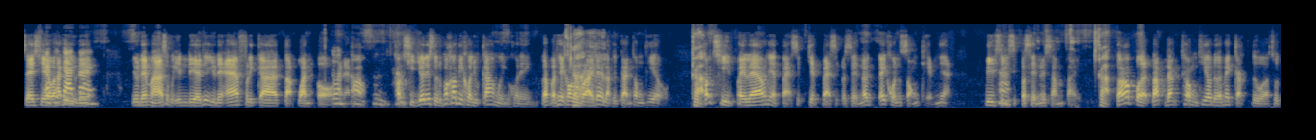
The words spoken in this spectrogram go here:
เซเชลแอฟริฮะกาที่อยู่ในใต้อยู่ในมหาสมุทรอินเดียที่อยู่ในแอฟริกาตะวันออกตะวันนะอครัอบกอืมเขาฉีดเยอะที่สุดเพราะเขามีคนอยู่เก้าหมื่นกว่าคนเอง แล้วประเทศเขาครับรายได้หลักคือการท่องเที่ยวครับ เขาฉีดไปแล้วเนี่ยแปดสิบเจ็ดแปดสิบเปอร์เซ็นต์แล้วได้คนสองเข็มเนี่ยมีสี่สิบเปอร์เซ็นต์ด้วยซ้ำไปครับแล้วก็เปิดรับนักท่องเที่ยวโดยไม่กักตัวสุด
